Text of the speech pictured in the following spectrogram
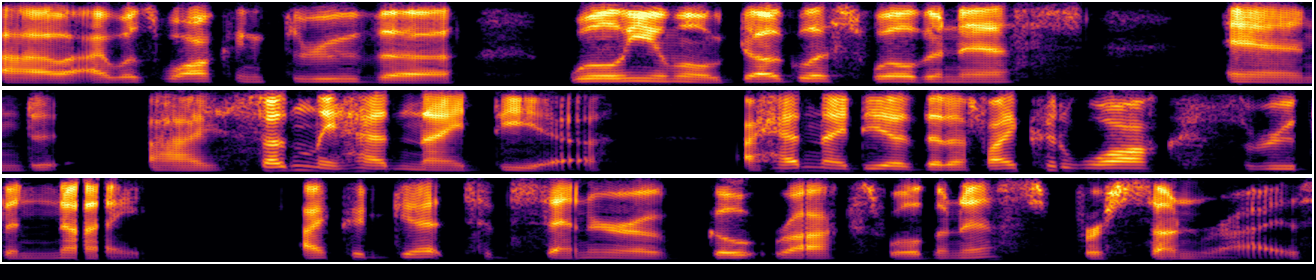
uh, I was walking through the William O. Douglas Wilderness, and I suddenly had an idea. I had an idea that if I could walk through the night, I could get to the center of Goat Rocks Wilderness for sunrise.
